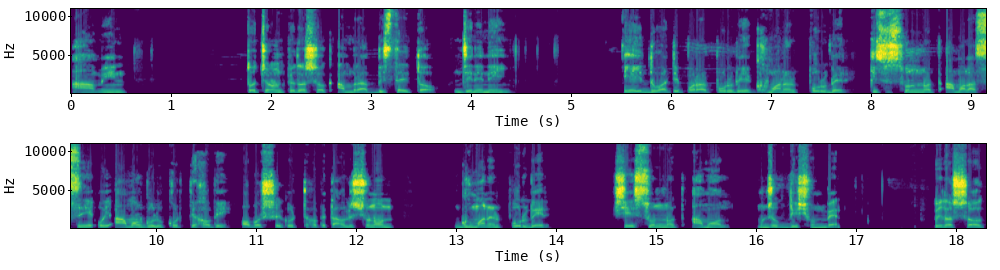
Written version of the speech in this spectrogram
আমিন। তো চলুন প্রিয় দর্শক, আমরা বিস্তারিত জেনে নেই। এই দোয়াটি পড়ার পূর্বে, ঘুমানোর পূর্বে কিছু সুন্নত আমল আছে, ওই আমলগুলো করতে হবে, অবশ্যই করতে হবে। তাহলে শুনুন, ঘুমানোর পূর্বের সে সুন্নত আমল। মনোযোগ দিয়ে শুনবেন। প্রিয় দর্শক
